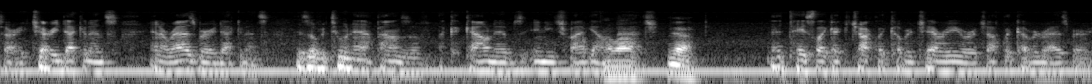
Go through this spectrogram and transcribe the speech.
sorry, cherry decadence and a raspberry decadence. There's over two and a half pounds of uh, cacao nibs in each five gallon Oh, wow. batch. Yeah, It tastes like a chocolate covered cherry or a chocolate covered raspberry.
